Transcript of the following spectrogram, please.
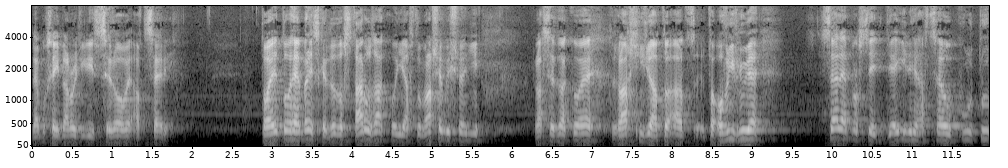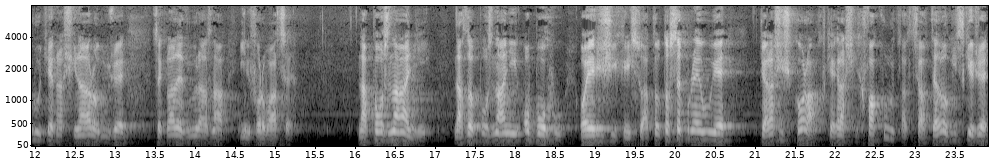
nebo se jim narodili synové a dcery. To je to hebrejské, to je to starozákonní a v tom našem myšlení vlastně to takové zvláštní, že a to, a to ovlivňuje celé prostě dějiny a celou kulturu těch našich národů, že se klade důraz na informace, na poznání, na to poznání o Bohu, o Ježíši Kristu. A to, to se projevuje v těch našich školách, v těch našich fakultách, třeba teologicky, že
